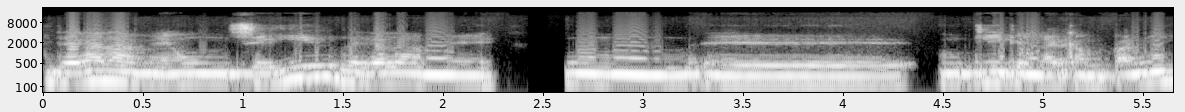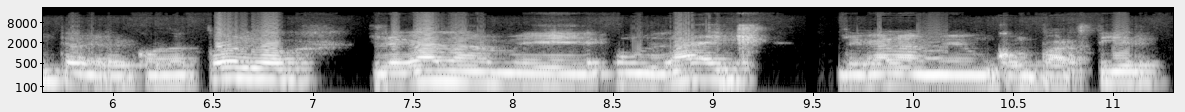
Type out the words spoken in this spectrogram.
regálame un seguir, regálame un, eh, un clic en la campanita de recordatorio, regálame un like, regálame un compartir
